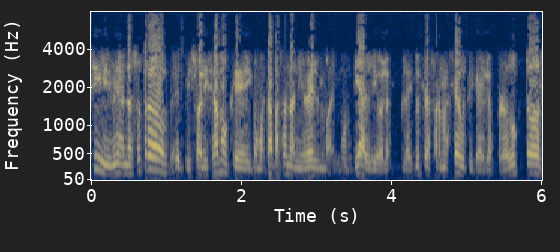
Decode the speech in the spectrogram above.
Sí, mira, nosotros eh, visualizamos que, como está pasando a nivel mundial, digo, la, industria farmacéutica y los productos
